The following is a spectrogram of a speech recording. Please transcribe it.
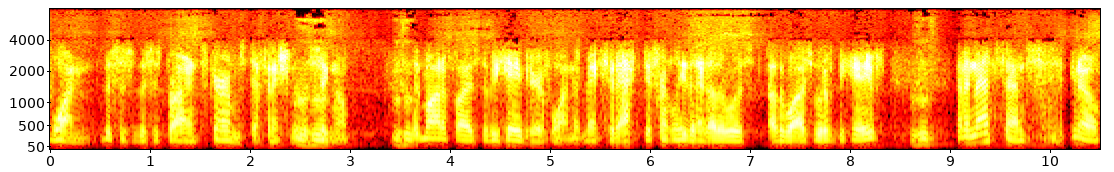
one. This is this is Brian Skyrms's definition of a signal. That modifies the behavior of one. That makes it act differently than it otherwise otherwise would have behaved. And in that sense, you know,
